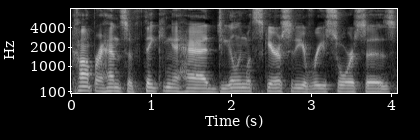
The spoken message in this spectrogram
comprehensive thinking ahead, dealing with scarcity of resources.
